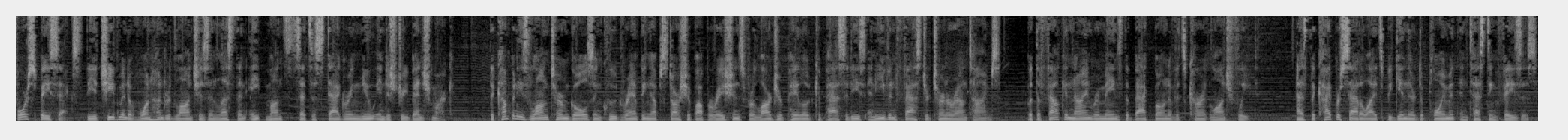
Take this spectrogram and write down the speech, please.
For SpaceX, the achievement of 100 launches in less than 8 months sets a staggering new industry benchmark. The company's long-term goals include ramping up Starship operations for larger payload capacities and even faster turnaround times, but the Falcon 9 remains the backbone of its current launch fleet. As the Kuiper satellites begin their deployment and testing phases,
